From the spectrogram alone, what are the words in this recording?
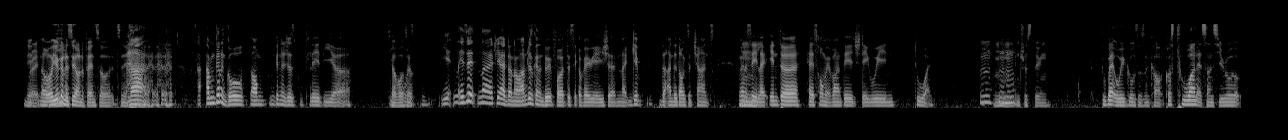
Nate. Right. No, well, you're gonna sit on the fence, so it's Nate. Nah, I, I'm gonna go. I'm gonna just play the. uh the- Devil's was- Yeah, is it? No, actually, I don't know. I'm just gonna do it for the sake of variation. Like, give the underdogs a chance. I'm gonna say Mm. like Inter has home advantage. They win two one. Mm, Mhm. Interesting. Too bad away goals doesn't count. Cause two one at San Siro,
